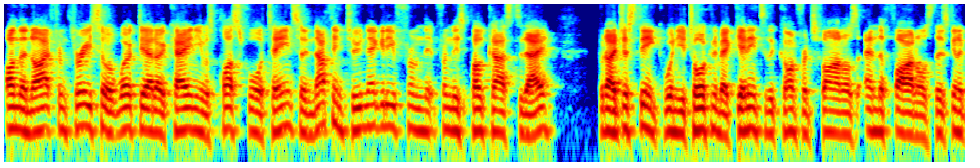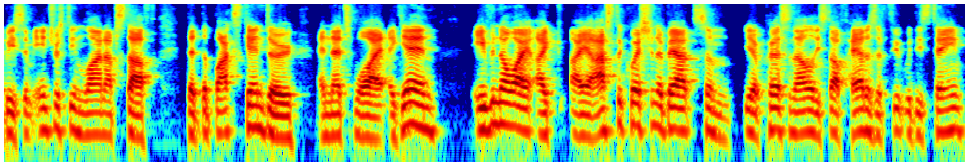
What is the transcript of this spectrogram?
on the night from three, so it worked out okay, and he was plus 14. So nothing too negative from the, from this podcast today. But I just think when you're talking about getting to the conference finals and the finals, there's going to be some interesting lineup stuff that the Bucks can do, and that's why again, even though I I, I asked the question about some you know personality stuff, how does it fit with this team?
